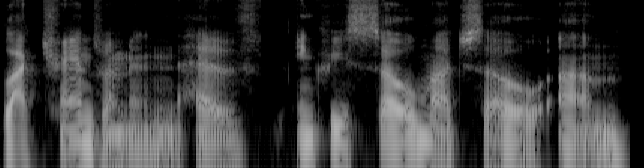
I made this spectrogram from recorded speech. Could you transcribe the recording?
black trans women have increased so much. So um,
